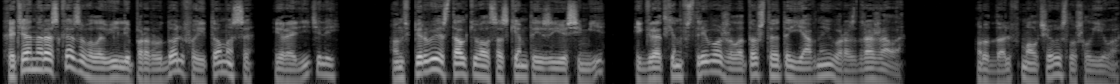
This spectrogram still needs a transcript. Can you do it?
Хотя она рассказывала Вилли про Рудольфа и Томаса, и родителей, он впервые сталкивался с кем-то из ее семьи, и Гретхен встревожила то, что это явно его раздражало. Рудольф молча выслушал его.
